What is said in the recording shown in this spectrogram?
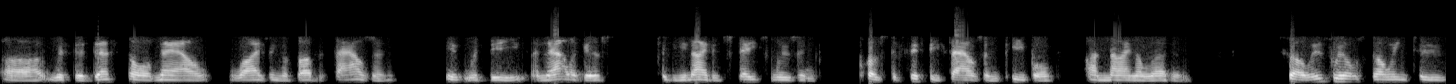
uh, with the death toll now rising above a thousand, it would be analogous to the United States losing close to 50,000 people on 9 11. So Israel's going to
